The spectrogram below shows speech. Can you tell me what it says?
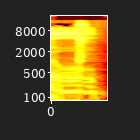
booming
